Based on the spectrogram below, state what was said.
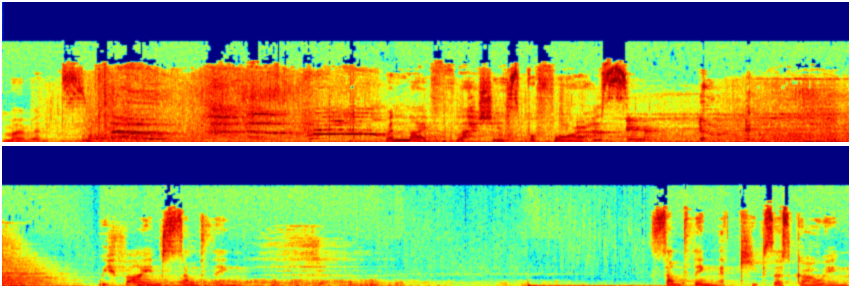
Moments. When life flashes before us, we find something. Something that keeps us going.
